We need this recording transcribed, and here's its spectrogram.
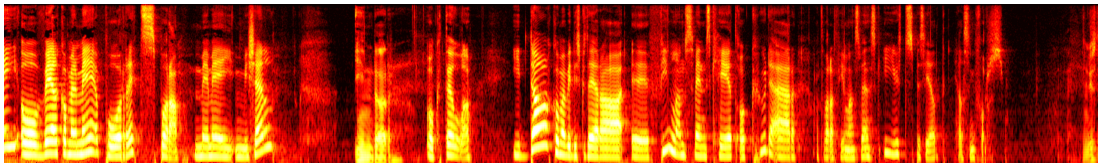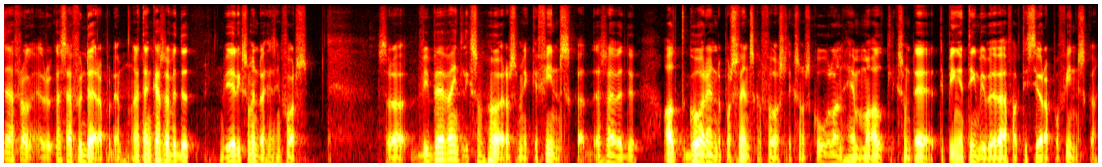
Hej och välkommen med på Rättsspåra med mig Michelle. Indar. Och Tella. Idag kommer vi diskutera eh, finlandssvenskhet och hur det är att vara finlandssvensk i just speciellt Helsingfors. Just den här frågan, jag brukar så här fundera på det. Och jag tänker så här, vet du, att vi är liksom ändå i Helsingfors. Så vi behöver inte liksom höra så mycket finska. Det är så här, vet du, allt går ändå på svenska för oss, liksom skolan, hemma, allt liksom. Det är typ ingenting vi behöver faktiskt göra på finska.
